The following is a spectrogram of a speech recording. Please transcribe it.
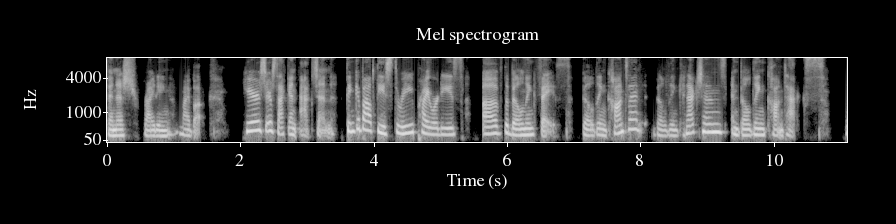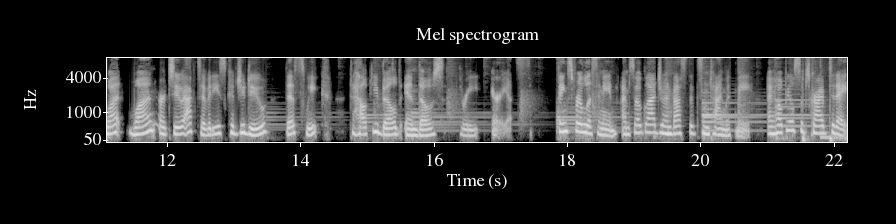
finish writing my book. Here's your second action. Think about these three priorities of the building phase building content, building connections, and building contacts. What one or two activities could you do this week to help you build in those three areas? Thanks for listening. I'm so glad you invested some time with me. I hope you'll subscribe today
